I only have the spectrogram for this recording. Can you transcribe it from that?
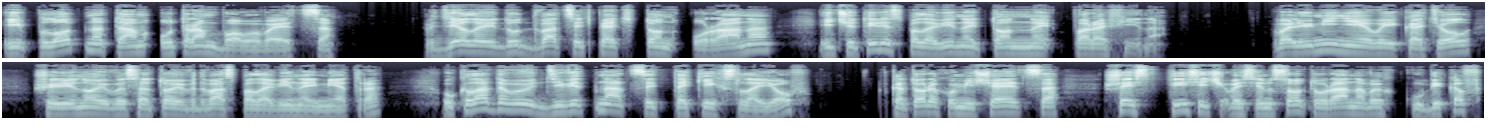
и плотно там утрамбовывается. В дело идут 25 тонн урана и 4,5 тонны парафина. В алюминиевый котел шириной и высотой в 2,5 метра укладывают 19 таких слоев, в которых умещается 6800 урановых кубиков,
